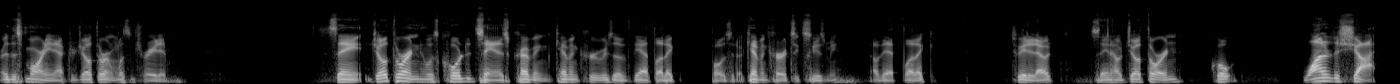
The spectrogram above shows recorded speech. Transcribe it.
or this morning after Joe Thornton wasn't traded, saying Joe Thornton was quoted saying as Kevin, Kevin Cruz of The Athletic posted Kevin Kurz, excuse me, of The Athletic, tweeted out saying how Joe Thornton, quote, wanted a shot.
